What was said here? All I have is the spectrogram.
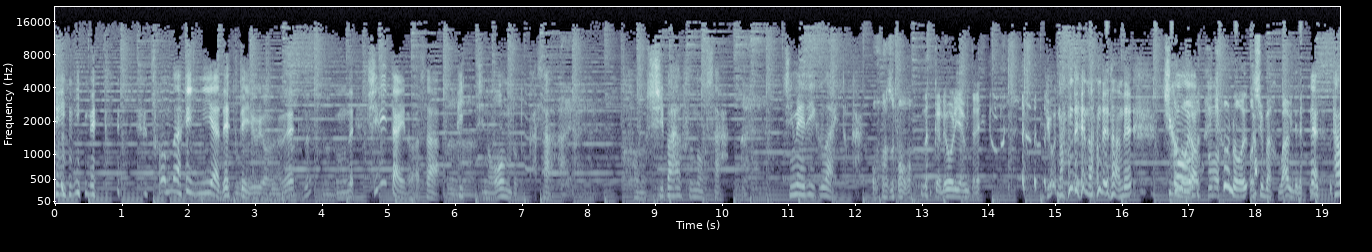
にね、そんなにやでっていうようなね、うん、で知りたいのはさうん、ピッチの温度とかさ、はいはいこの芝生のさ、はい。はい。湿り具合とか、おそう、なんか料理屋みたい。よなんで、なんで、なんで、違うやん、その今日のお芝生は？みたいな。ね、球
